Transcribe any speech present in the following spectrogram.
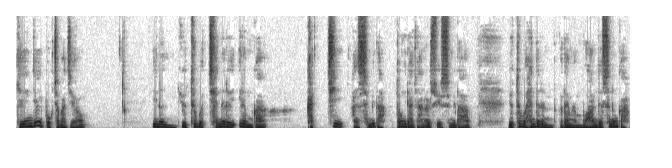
굉장히 복잡하지요. 이는 유튜브 채널의 이름과 같지 않습니다. 동일하지 않을 수 있습니다. 유튜브 핸들은 그 다음에 뭐하데 쓰는가?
